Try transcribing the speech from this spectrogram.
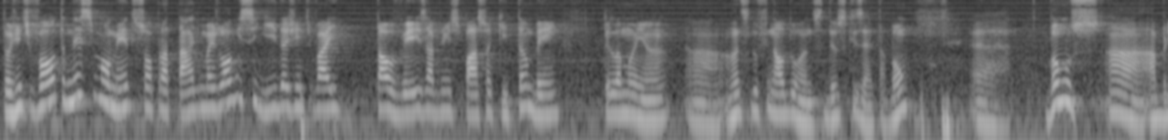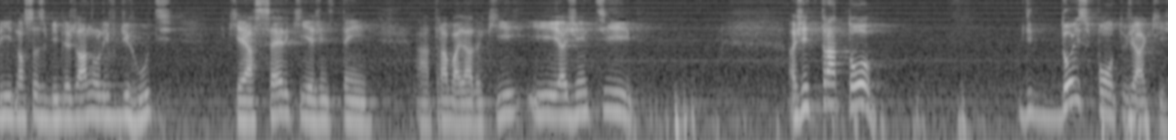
Então a gente volta nesse momento só para a tarde, mas logo em seguida a gente vai talvez abrir um espaço aqui também pela manhã, ah, antes do final do ano, se Deus quiser, tá bom? É, vamos ah, abrir nossas Bíblias lá no livro de Ruth, que é a série que a gente tem ah, trabalhado aqui e a gente a gente tratou de dois pontos já aqui.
